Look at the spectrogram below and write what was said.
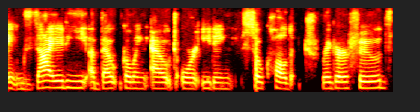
anxiety about going out or eating so called trigger foods.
